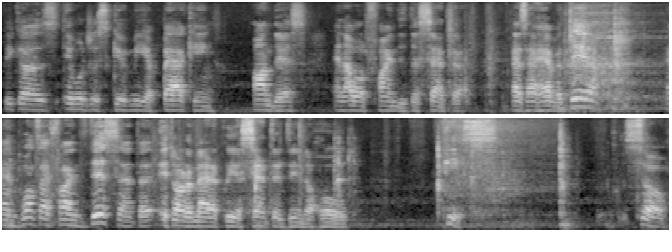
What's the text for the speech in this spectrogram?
because it will just give me a backing on this and I will find the center. As I have it there and once I find this center it automatically is centered in the whole piece. So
